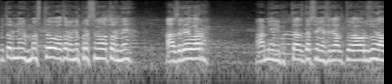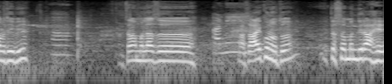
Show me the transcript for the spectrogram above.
मित्रांनो मस्त वातावरण आहे प्रसन्न वातावरण आहे. आज रविवार. आम्ही फक्त आज दर्शन घ्यायसाठी आलो आवर्जून आलो ती बी. चला मला आज असं ऐकून होतं तसं मंदिर आहे.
